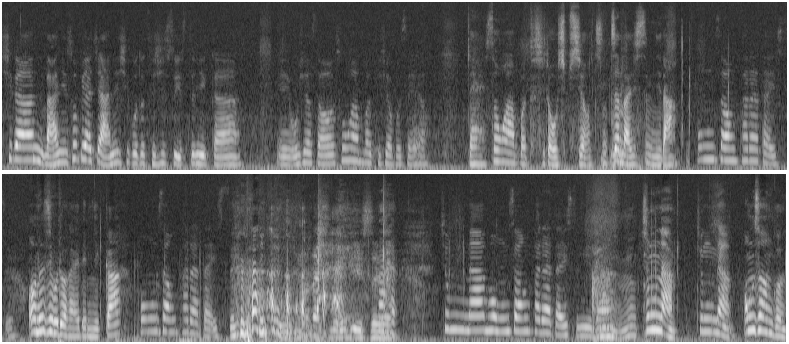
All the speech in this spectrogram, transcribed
시간 많이 소비하지 않으시고도 드실 수 있으니까 예, 오셔서 송어 한번 드셔보세요. 네, 송어 한번 드시러 오십시오. 진짜 네. 맛있습니다. 홍성 파라다이스. 어느 집으로 가야 됩니까? 홍성 파라다이스. 파라다이스 어디 있어요? 충남 홍성 파라다이스입니다. 음, 충남, 충남 홍성군,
